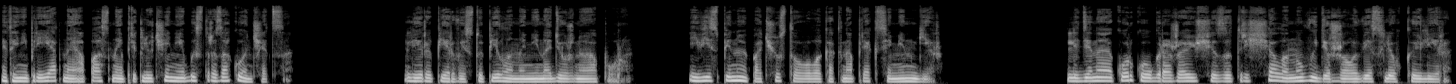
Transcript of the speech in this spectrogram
это неприятное опасное приключение быстро закончится. Лира первой ступила на ненадежную опору. И Ви спиной почувствовала, как напрягся Мингир. Ледяная корка угрожающе затрещала, но выдержала вес легкой лиры.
